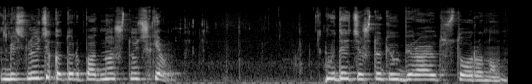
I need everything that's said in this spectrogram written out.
Есть люди, которые по одной штучке вот эти штуки убирают в сторону.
